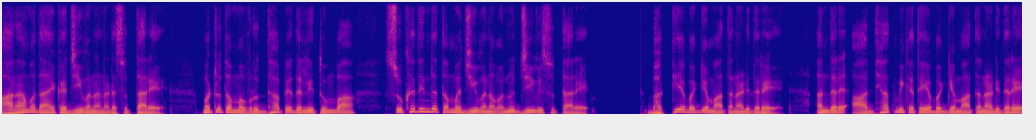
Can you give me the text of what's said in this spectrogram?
ಆರಾಮದಾಯಕ ಜೀವನ ನಡೆಸುತ್ತಾರೆ ಮತ್ತು ತಮ್ಮ ವೃದ್ಧಾಪ್ಯದಲ್ಲಿ ತುಂಬಾ ಸುಖದಿಂದ ತಮ್ಮ ಜೀವನವನ್ನು ಜೀವಿಸುತ್ತಾರೆ. ಭಕ್ತಿಯ ಬಗ್ಗೆ ಮಾತನಾಡಿದರೆ, ಅಂದರೆ ಆಧ್ಯಾತ್ಮಿಕತೆಯ ಬಗ್ಗೆ ಮಾತನಾಡಿದರೆ,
